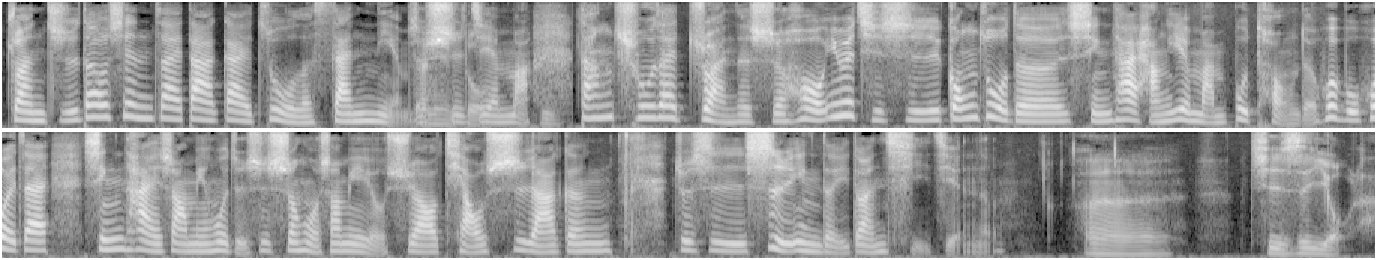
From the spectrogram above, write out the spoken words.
转职到现在大概做了三年的时间嘛。当初在转的时候，因为其实工作的形态、行业蛮不同的，会不会在心态上面或者是生活上面有需要调试啊，跟就是适应的一段期间呢？呃，其实是有啦，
